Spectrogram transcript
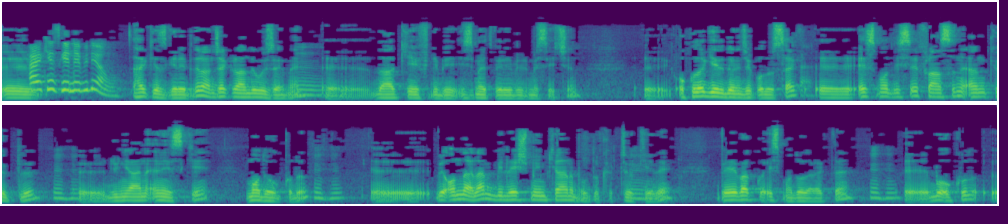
Ee, Herkes gelebiliyor mu? herkes gelebilir ancak randevu üzerine Hmm. e, daha keyifli bir hizmet verebilmesi için. E, okula geri dönecek olursak, e, Esmod ise Fransa'nın en köklü, e, dünyanın en eski moda okulu. E, ve onlarla birleşme imkanı bulduk Türkiye'de. Hmm. Ve Vakko Esmod olarak da e, bu okul e,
